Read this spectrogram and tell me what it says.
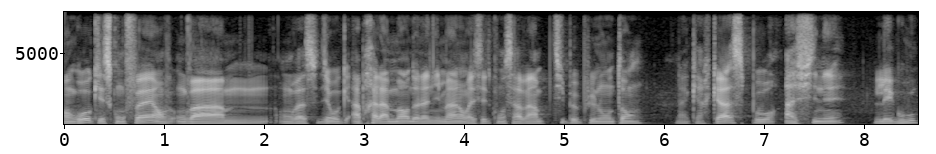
En gros, qu'est-ce qu'on fait? On va, hum, on va se dire, après la mort de l'animal, on va essayer de conserver un petit peu plus longtemps la carcasse pour affiner les goûts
